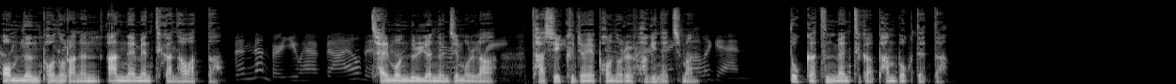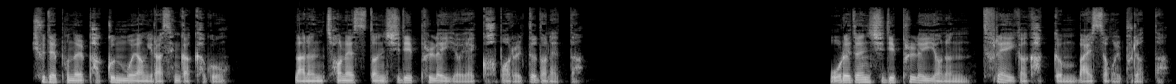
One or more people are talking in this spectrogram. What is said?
없는 번호라는 안내 멘트가 나왔다. 잘못 눌렸는지 몰라 다시 그녀의 번호를 확인했지만 똑같은 멘트가 반복됐다. 휴대폰을 바꾼 모양이라 생각하고 나는 전에 쓰던 CD 플레이어의 커버를 뜯어냈다. 오래된 CD 플레이어는 트레이가 가끔 말썽을 부렸다.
